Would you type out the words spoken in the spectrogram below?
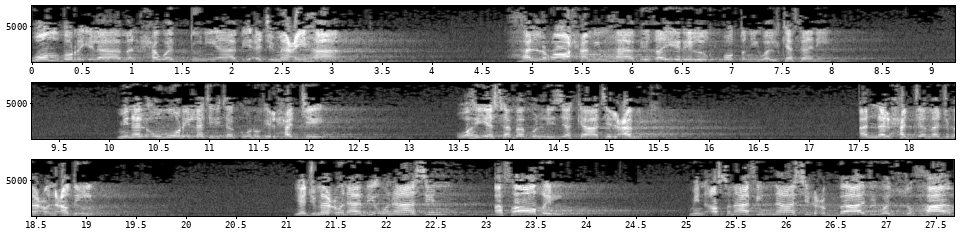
وانظر إلى من حوى الدنيا بأجمعها. هل راح منها بغير القطن والكفن؟ من الأمور التي تكون في الحج وهي سبب لزكاة العبد أن الحج مجمع عظيم. يجمعنا بأناس أفاضل من أصناف الناس العباد والزهاد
